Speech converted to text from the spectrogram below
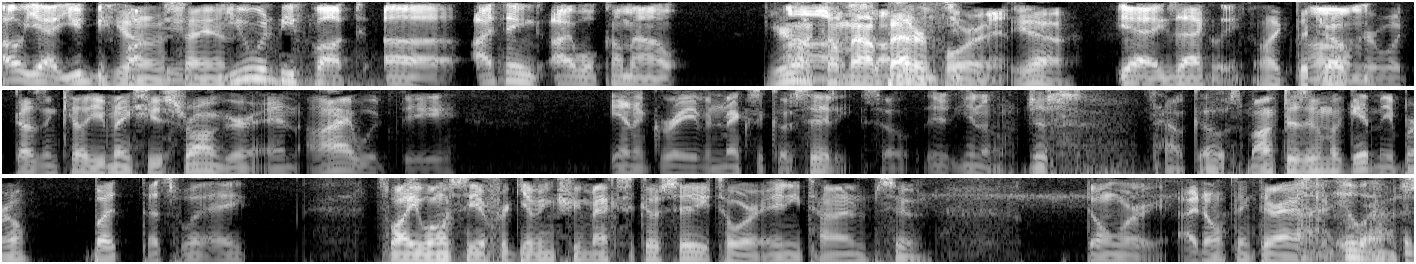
Oh yeah, you'd be You know fucked, what I'm dude. saying? You would be fucked. Uh, I think I will come out. You're gonna Uh, come out better for Superman. it. Yeah. Yeah, exactly. Like the Um, Joker, what doesn't kill you makes you stronger, and I would in a grave in Mexico City. So you know, just that's how it goes. Moctezuma get me, bro. But that's what. Hey, that's why you won't see a Forgiving Tree Mexico City tour anytime soon. Don't worry, I don't think they're asking It will for happen.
